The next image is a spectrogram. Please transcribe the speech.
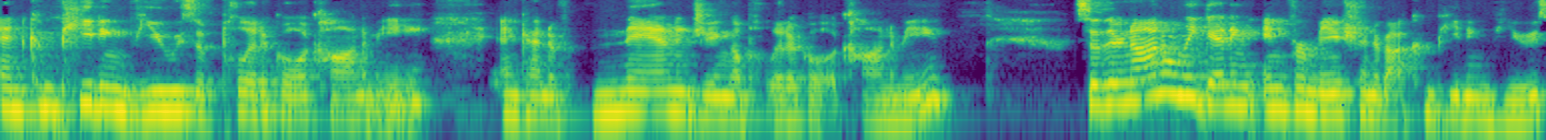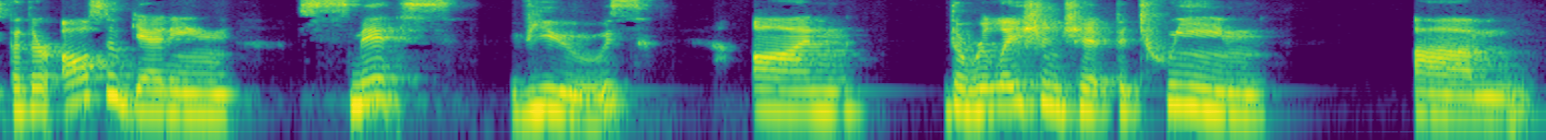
and competing views of political economy and kind of managing a political economy so they're not only getting information about competing views but they're also getting smith's views on the relationship between um,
